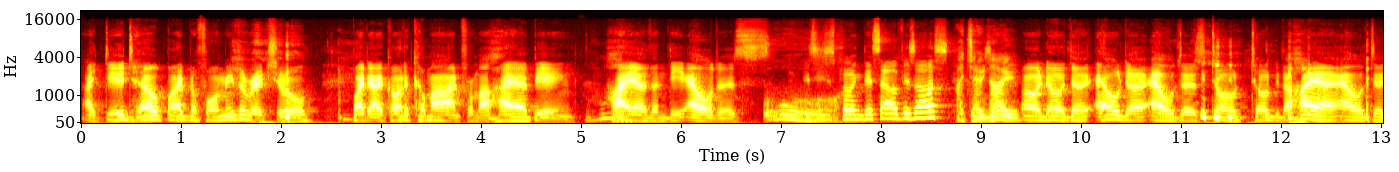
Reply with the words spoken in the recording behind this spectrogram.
I did help by performing the ritual, but I got a command from a higher being, higher than the elders. Is he just pulling this out of his ass? I don't know. Oh no, the elder elders told told me the higher elder,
